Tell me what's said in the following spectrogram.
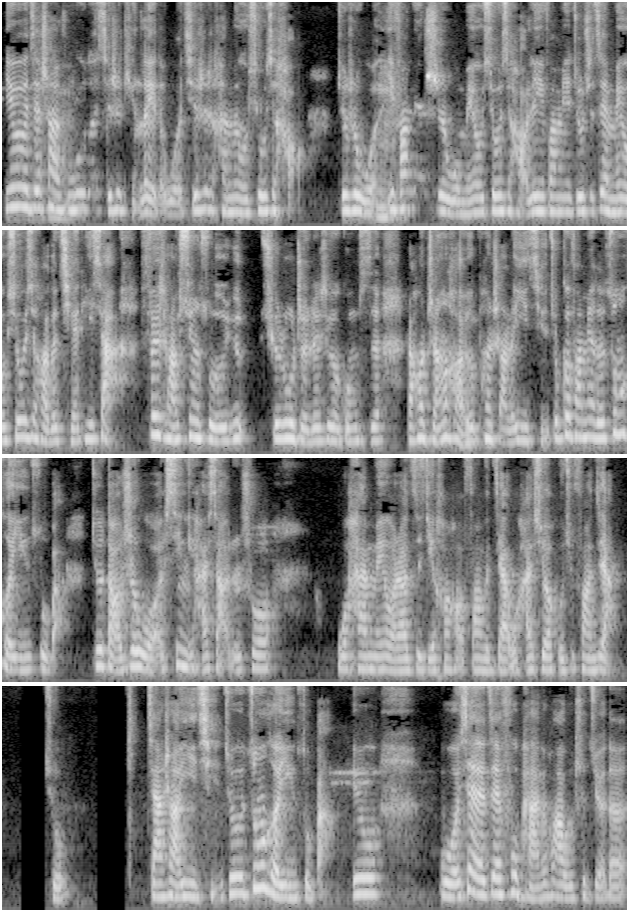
因为在上一份工作其实挺累的，我其实还没有休息好。就是我一方面是我没有休息好，另一方面就是在没有休息好的前提下，非常迅速入去入职了这个公司，然后正好又碰上了疫情，就各方面的综合因素吧，就导致我心里还想着说，我还没有让自己好好放个假，我还需要回去放假，就。加上疫情，就综合因素吧。因为我现在在复盘的话，我是觉得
